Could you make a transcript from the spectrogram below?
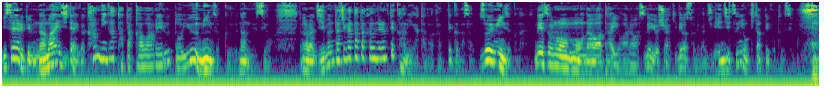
イスラエルという名前自体が神が戦われるという民族なんですよ。だから自分たちが戦うんじゃなくて神が戦ってくださる。そういう民族なんです。で、その、もう名は太陽を表すで、吉明ではそれが現実に起きたっていうことですよ。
